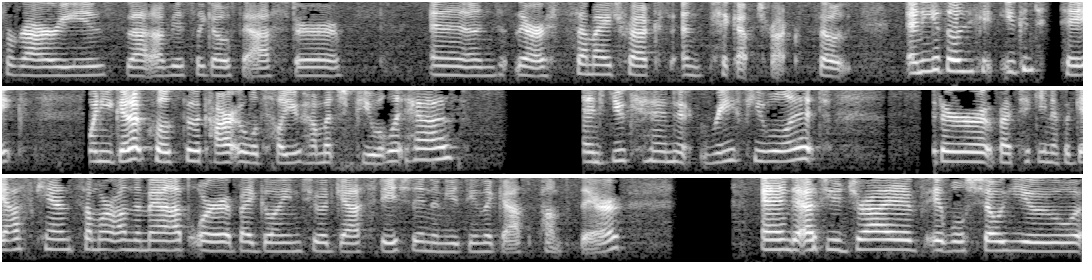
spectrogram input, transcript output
Ferraris that obviously go faster. And there are semi trucks and pickup trucks. So any of those you can, you can take. When you get up close to the car, it will tell you how much fuel it has and you can refuel it either by picking up a gas can somewhere on the map or by going to a gas station and using the gas pump there. And as you drive, it will show you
